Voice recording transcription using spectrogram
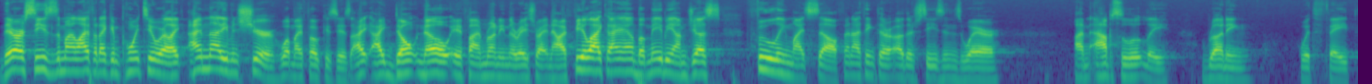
There are seasons in my life that I can point to where like I'm not even sure what my focus is. I, I don't know if I'm running the race right now. I feel like I am, but maybe I'm just fooling myself. And I think there are other seasons where I'm absolutely running with faith,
